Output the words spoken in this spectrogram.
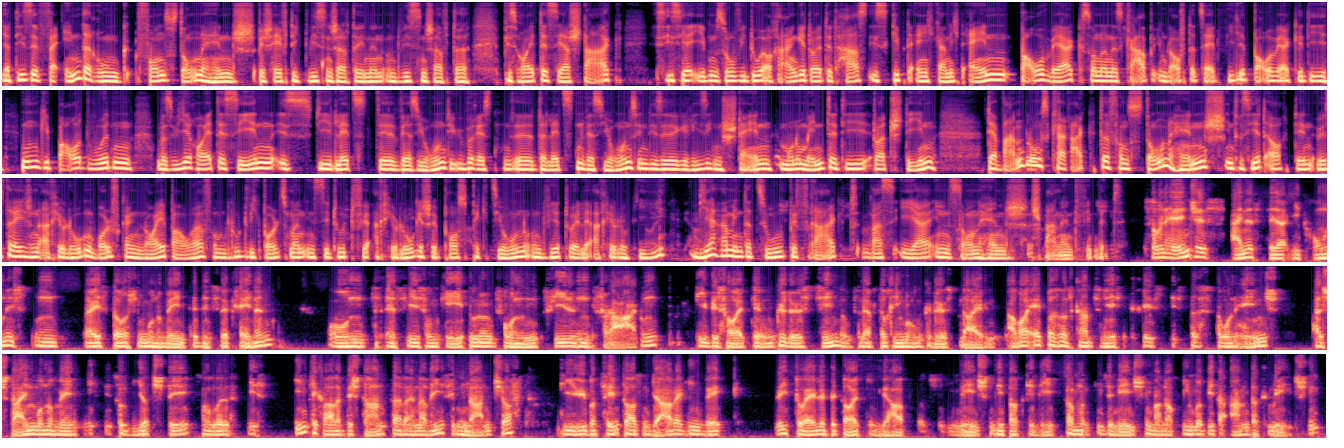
Ja, diese Veränderung von Stonehenge beschäftigt Wissenschaftlerinnen und Wissenschaftler bis heute sehr stark. Es ist ja eben so, wie du auch angedeutet hast, es gibt eigentlich gar nicht ein Bauwerk, sondern es gab im Laufe der Zeit viele Bauwerke, die umgebaut wurden. Was wir heute sehen, ist die letzte Version, die Überreste der letzten Version sind diese riesigen Steinmonumente, die dort stehen. Der Wandlungscharakter von Stonehenge interessiert auch den österreichischen Archäologen Wolfgang Neubauer vom Ludwig-Boltzmann-Institut für archäologische Prospektion und virtuelle Archäologie. Wir haben ihn dazu befragt, was er in Stonehenge spannend findet. Stonehenge ist eines der ikonischsten prähistorischen Monumente, die wir kennen. Und es ist umgeben von vielen Fragen, die bis heute ungelöst sind und vielleicht auch immer ungelöst bleiben. Aber etwas, was ganz wichtig ist, ist, dass Stonehenge als Steinmonument nicht isoliert steht, sondern es ist integraler Bestandteil einer riesigen Landschaft, die über 10.000 Jahre hinweg rituelle Bedeutung gehabt hat. Also die Menschen, die dort gelebt haben und diese Menschen waren auch immer wieder andere Menschen.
